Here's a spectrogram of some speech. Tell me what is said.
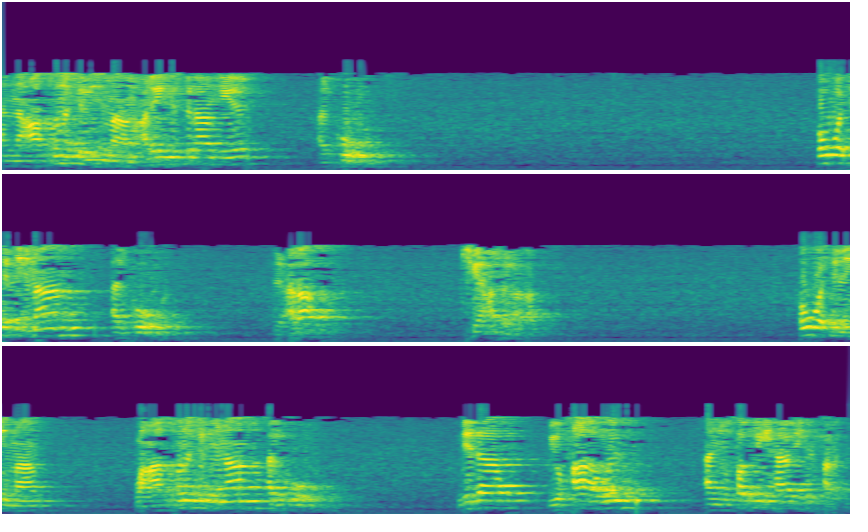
أن عاصمة الإمام عليه السلام هي الكوفة قوة الإمام الكوفة العراق شيعة العراق. قوة الإمام وعاصمة الإمام الكوفة لذا يحاول أن يصفي هذه الحركة.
